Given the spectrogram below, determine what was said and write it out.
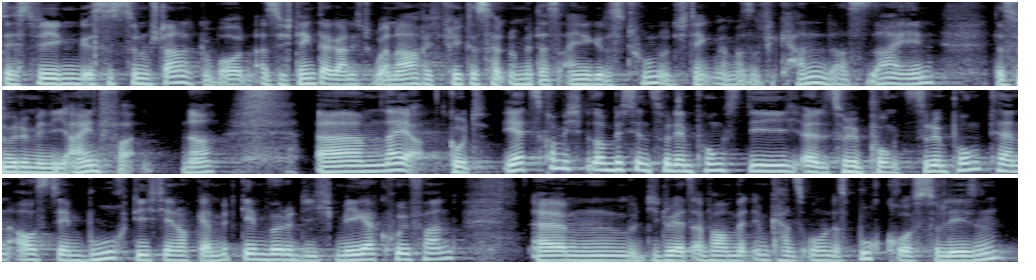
deswegen ist es zu einem Standard geworden. Also ich denke da gar nicht drüber nach. Ich kriege das halt nur mit, dass einige das tun und ich denke mir immer so, wie kann das sein? Das würde mir nie einfallen. Ne? Ähm, naja, gut. Jetzt komme ich so ein bisschen zu den Punkten, die ich, äh, zu den Punkten, zu den Punkten aus dem Buch, die ich dir noch gerne mitgeben würde, die ich mega cool fand, ähm, die du jetzt einfach mal mitnehmen kannst, ohne das Buch groß zu lesen.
